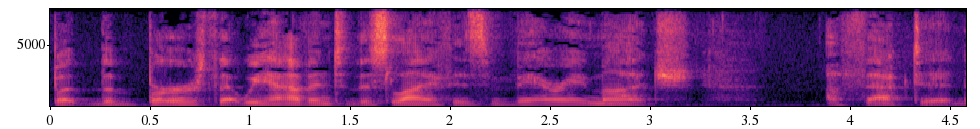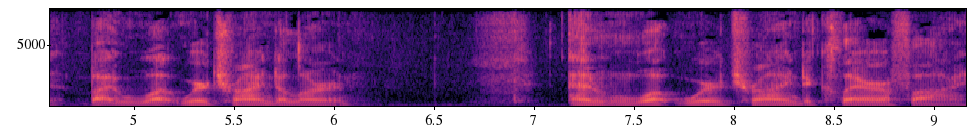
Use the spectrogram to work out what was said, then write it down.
but the birth that we have into this life is very much affected by what we're trying to learn and what we're trying to clarify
